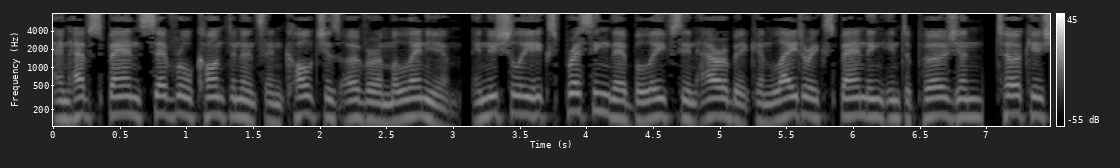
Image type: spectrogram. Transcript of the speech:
and have spanned several continents and cultures over a millennium, initially expressing their beliefs in Arabic and later expanding into Persian, Turkish,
